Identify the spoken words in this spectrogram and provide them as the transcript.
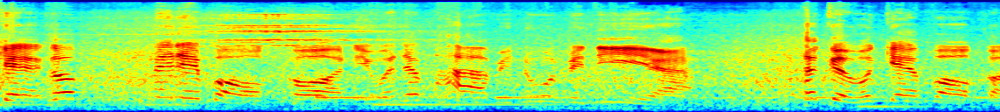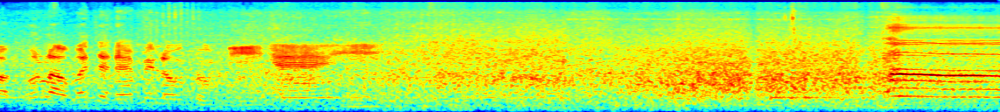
แกก็ไม่ได้บอกก่อนนี่ว่าจะพาไปนู่นไปนี่อะ ถ้าเกิดว่าแกบอกก่อนพวกเราก็จะได้ไม่ลงตรงนี้ไง เออ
